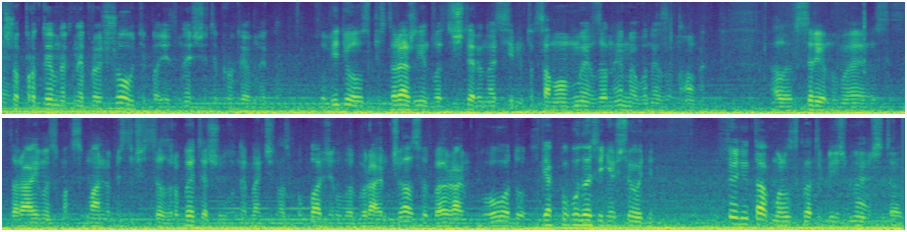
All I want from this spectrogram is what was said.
ну, Щоб противник не пройшов, типу, і знищити противника. Відео спостереження 24 на 7, так само ми за ними, вони за нами. Але все рівно ми стараємось максимально швидше це зробити, щоб вони менше нас побачили, вибираємо час, вибираємо погоду. як погода оцінюєш сьогодні? Сьогодні так можна сказати більш-менш так.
